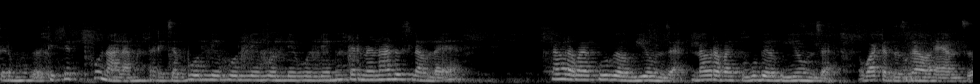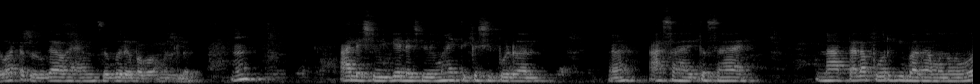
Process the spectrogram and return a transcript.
तर मग तिथे फोन आला म्हातारीचा बोलले बोलले बोलले बोलले. म्हातारीनं नादच लावला आहे नवरा बायको उभ्या उभी येऊन जा. नवरा बायको उभ्या उभी येऊन जा. वाटतच गाव आहे आमचं वाटतच गाव आहे आमचं बरं बाबा म्हटलं आल्याशिवाय गेल्याशिवाय माहिती कशी पडन? असं आहे तसं आहे. नाताला पोरगी बघा म्हणून हो. व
